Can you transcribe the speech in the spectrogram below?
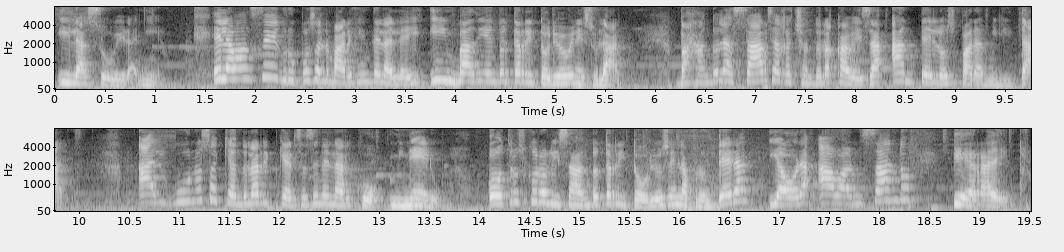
y la soberanía. El avance de grupos al margen de la ley invadiendo el territorio venezolano, bajando las armas y agachando la cabeza ante los paramilitares, algunos saqueando las riquezas en el arco minero, otros colonizando territorios en la frontera y ahora avanzando tierra adentro.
